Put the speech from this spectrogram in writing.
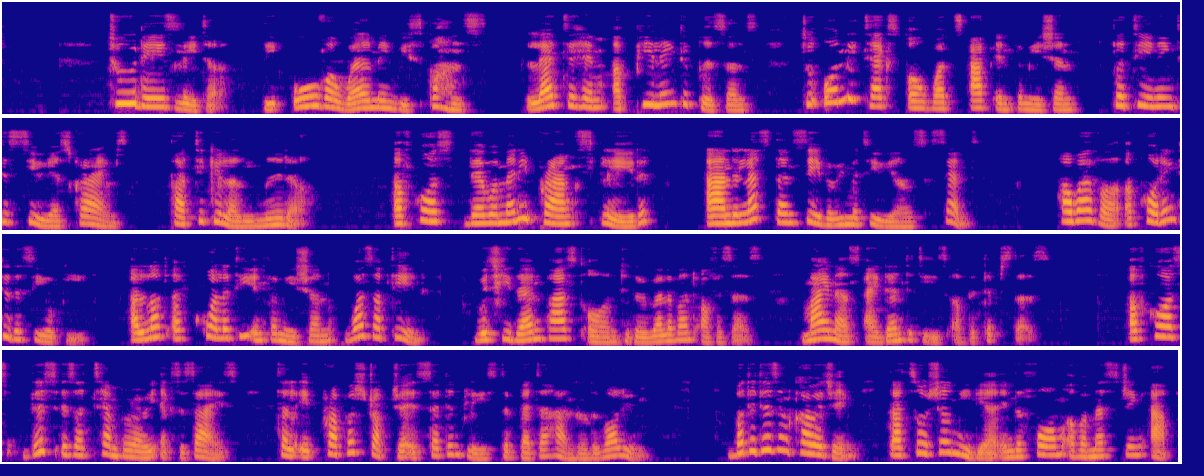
Two days later, the overwhelming response led to him appealing to persons to only text or WhatsApp information pertaining to serious crimes, particularly murder. Of course, there were many pranks played and less than savory materials sent. However, according to the COP, a lot of quality information was obtained, which he then passed on to the relevant officers, minus identities of the tipsters. Of course, this is a temporary exercise till a proper structure is set in place to better handle the volume. But it is encouraging that social media in the form of a messaging app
